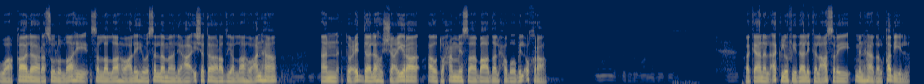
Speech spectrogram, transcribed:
وقال رسول الله صلى الله عليه وسلم لعائشة رضي الله عنها أن تعد له الشعير أو تحمص بعض الحبوب الأخرى. فكان الأكل في ذلك العصر من هذا القبيل.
